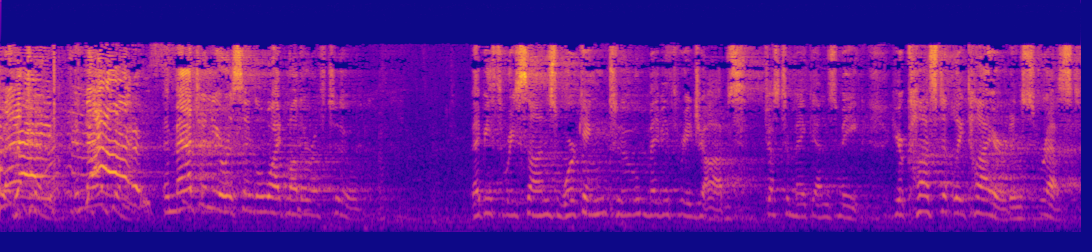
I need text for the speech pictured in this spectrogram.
Imagine, imagine, imagine you're a single white mother of two. Maybe three sons working two, maybe three jobs just to make ends meet. You're constantly tired and stressed.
